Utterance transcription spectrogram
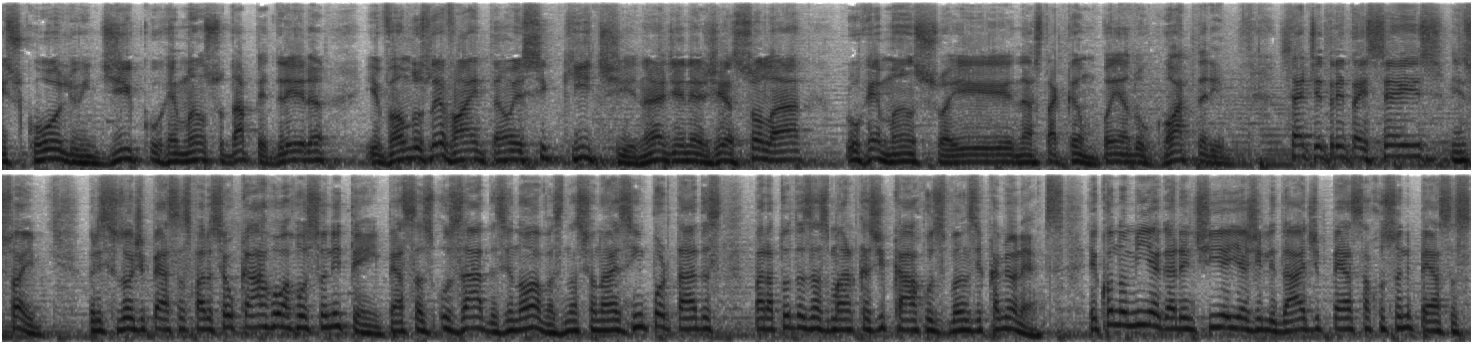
escolho, indico, remanso da pedreira e vamos levar então esse kit, né, de energia solar pro remanso aí nesta campanha do Rotary. 736 Isso aí. Precisou de peças para o seu carro? A Rossoni tem. Peças usadas e novas, nacionais e importadas para todas as marcas de carros, vans e caminhonetes. Economia, garantia e agilidade, peça Rossoni Peças.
